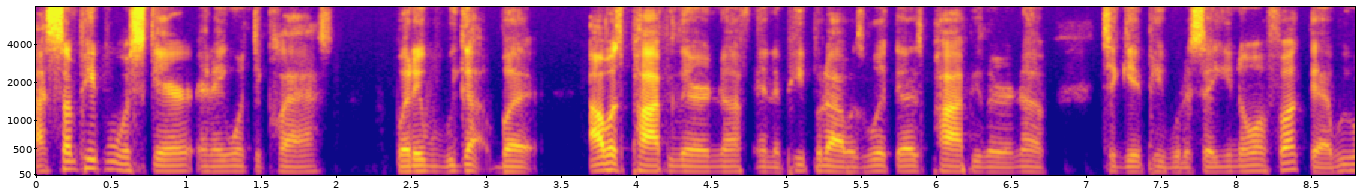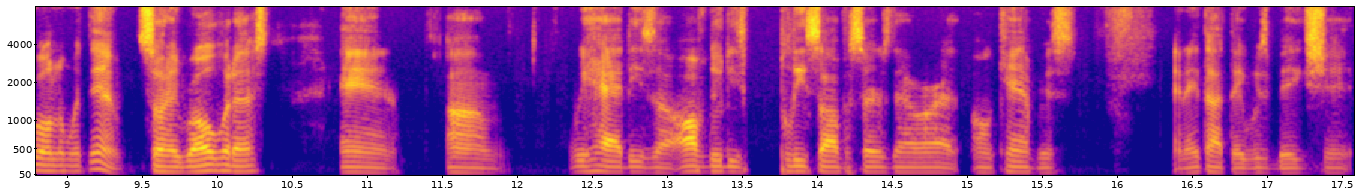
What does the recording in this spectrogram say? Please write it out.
I, some people were scared and they went to class, but it we got but I was popular enough, and the people that I was with that was popular enough to get people to say, you know what, fuck that, we rolling with them. So they rolled with us, and um, we had these uh, off-duty police officers that were at, on campus, and they thought they was big shit,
